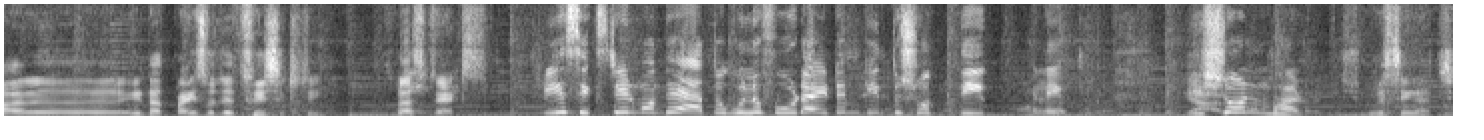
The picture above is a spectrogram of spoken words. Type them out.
আর এটা প্রাইস হচ্ছে থ্রি সিক্সটি প্লাস ট্যাক্স 360 এর মধ্যে এতগুলো ফুড আইটেম কিন্তু সত্যি মানে ভীষণ ভালো। মিসিং আছে।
